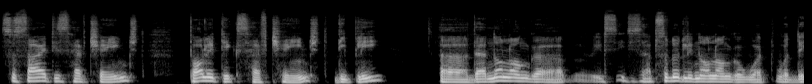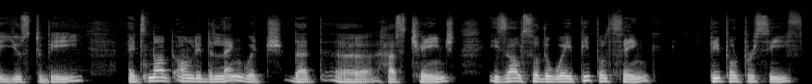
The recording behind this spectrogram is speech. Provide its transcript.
Societies have changed, politics have changed deeply. Uh, they're no longer it's, it's absolutely no longer what, what they used to be it's not only the language that uh, has changed, it's also the way people think, people perceive,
